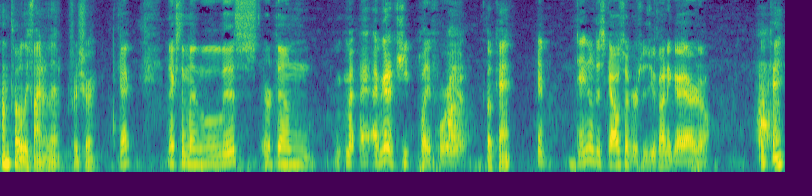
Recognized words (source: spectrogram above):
I'm totally fine with it for sure. Okay. Next on my list, or down, my, I, I've got a cheap play for you. Okay. Daniel Descalso versus Giovanni Gallardo. Okay.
